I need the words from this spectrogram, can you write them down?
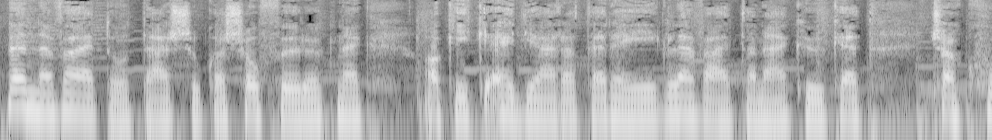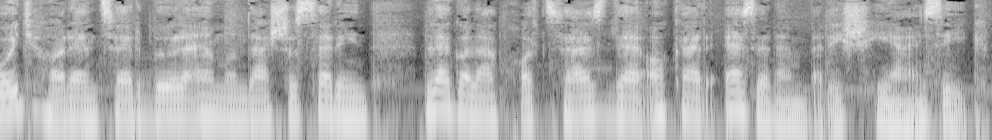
lenne váltótársuk a sofőröknek, akik egy járat erejéig leváltanák őket, csak hogy a rendszerből elmondása szerint legalább 600, de akár ezer ember is hiányzik.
